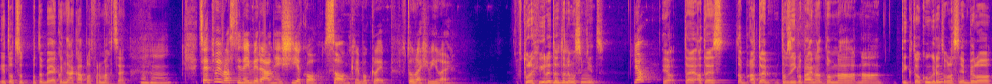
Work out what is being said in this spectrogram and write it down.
je to, co po tobě jako nějaká platforma chce. Co je tvůj vlastně nejvirálnější jako song nebo klip v tuhle chvíli? V tuhle chvíli to, to nemusím nic. Jo? Jo, to je, a, to je, a to, je, to vzniklo právě na tom, na, na TikToku, mm-hmm. kde to vlastně bylo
